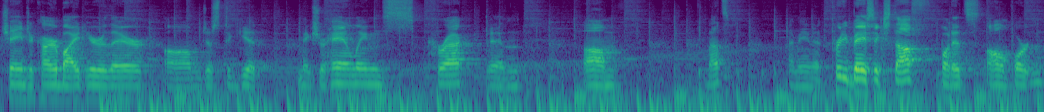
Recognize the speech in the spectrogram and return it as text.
change a carbide here or there, um, just to get make sure handling's correct, and um, that's, I mean, it's pretty basic stuff, but it's all important.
